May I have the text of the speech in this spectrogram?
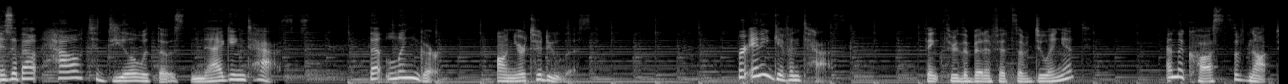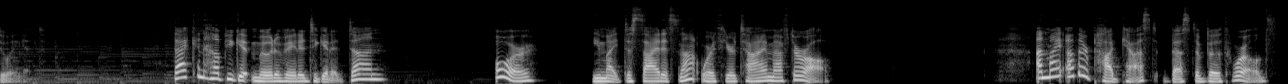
is about how to deal with those nagging tasks that linger on your to do list. For any given task, think through the benefits of doing it and the costs of not doing it. That can help you get motivated to get it done. Or you might decide it's not worth your time after all. On my other podcast, Best of Both Worlds,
